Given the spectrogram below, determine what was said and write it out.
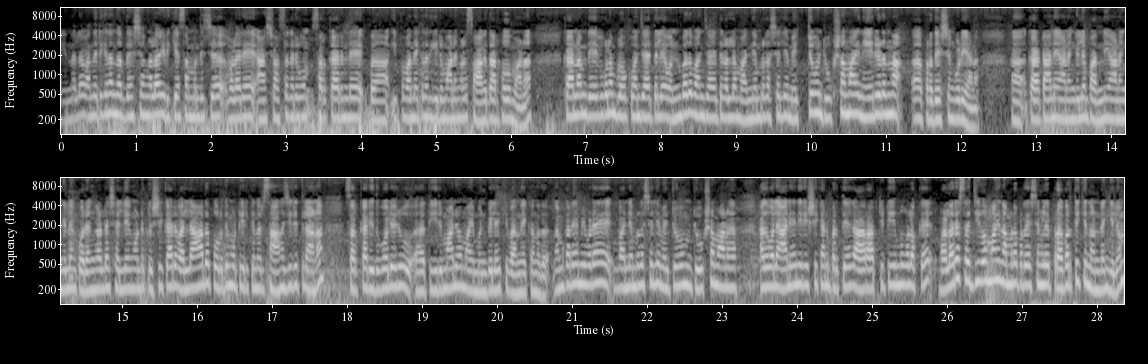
ഇന്നലെ വന്നിരിക്കുന്ന നിർദ്ദേശങ്ങൾ ഇടുക്കിയെ സംബന്ധിച്ച് വളരെ ആശ്വാസകരവും സർക്കാരിന്റെ ഇപ്പ- വന്നിരിക്കുന്ന തീരുമാനങ്ങൾ സ്വാഗതാർഹവുമാണ്. കാരണം ദേവികുളം ബ്ലോക്ക് പഞ്ചായത്തിലെ ഒൻപത് പഞ്ചായത്തുകളിലെ വന്യമൃഗശല്യം ഏറ്റവും രൂക്ഷമായി നേരിടുന്ന പ്രദേശം കൂടിയാണ്. കാട്ടാനയാണെങ്കിലും പന്നിയാണെങ്കിലും കുരങ്ങളുടെ ശല്യം കൊണ്ട് കൃഷിക്കാർ വല്ലാതെ പൊറുതിമുട്ടിയിരിക്കുന്ന ഒരു സാഹചര്യത്തിലാണ് സർക്കാർ ഇതുപോലൊരു തീരുമാനവുമായി മുൻപിലേക്ക് വന്നേക്കുന്നത്. നമുക്കറിയാം ഇവിടെ വന്യമൃഗശല്യം ഏറ്റവും രൂക്ഷമാണ്. അതുപോലെ ആനയെ നിരീക്ഷിക്കാൻ പ്രത്യേക ആർ ആർ ടി ടീമുകളൊക്കെ വളരെ സജീവമായി നമ്മുടെ പ്രദേശങ്ങളിൽ പ്രവർത്തിക്കുന്നുണ്ടെങ്കിലും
